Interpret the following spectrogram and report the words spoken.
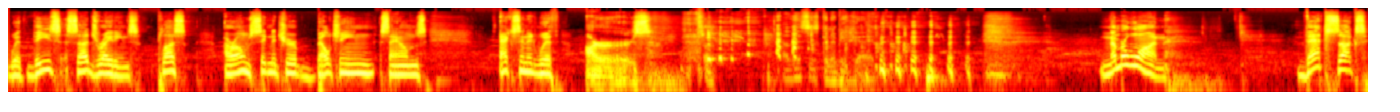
with these suds ratings, plus our own signature belching sounds, accented with R's. Oh, this is gonna be good. Number one. That sucks.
